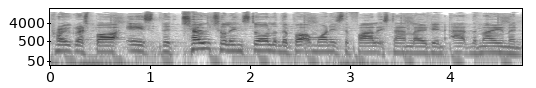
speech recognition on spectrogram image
progress bar is the total install and the bottom one is the file it's downloading at the moment.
